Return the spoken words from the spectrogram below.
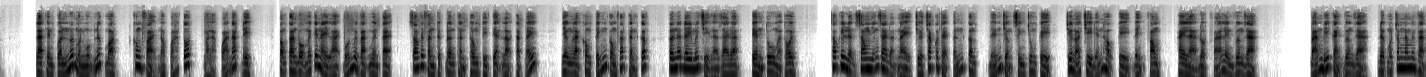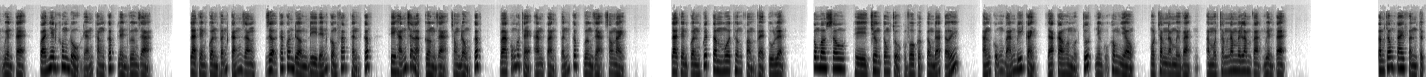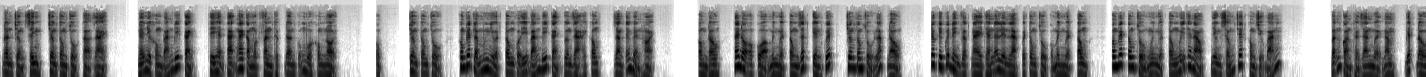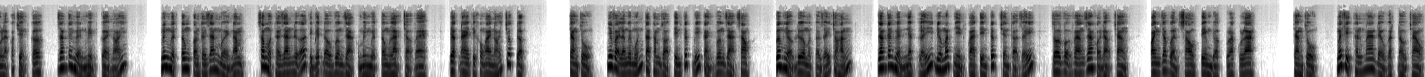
là thiền quân nuốt một ngụm nước bọt, không phải nó quá tốt, mà là quá đắt đi. Cộng toàn bộ mấy cái này lại 40 vạn nguyên tệ, so với phần thực đơn thần thông thì tiện lợi thật đấy, nhưng lại không tính công pháp thần cấp, hơn nữa đây mới chỉ là giai đoạn tiền tu mà thôi. Sau khi luyện xong những giai đoạn này chưa chắc có thể tấn công đến trưởng sinh trung kỳ, chưa nói chi đến hậu kỳ, đỉnh phong hay là đột phá lên vương giả. Bán bí cảnh vương giả được 150 vạn nguyên tệ, quả nhiên không đủ đến thăng cấp lên vương giả. Là thiền quân vẫn cắn răng, dựa theo con đường đi đến công pháp thần cấp, thì hắn sẽ là cường giả trong đồng cấp và cũng có thể an toàn tấn cấp vương giả sau này. La Thiên quân quyết tâm mua thương phẩm về tu luyện. Không bao sâu thì trương tông chủ của vô cực tông đã tới. Hắn cũng bán bí cảnh, giá cao hơn một chút nhưng cũng không nhiều, 150 vạn, à 155 vạn nguyên tệ. Cầm trong tay phần thực đơn trường sinh, trương tông chủ thở dài. Nếu như không bán bí cảnh, thì hiện tại ngay cả một phần thực đơn cũng mua không nổi. Ục, trương tông chủ, không biết là Minh Nguyệt Tông có ý bán bí cảnh vương giả hay không? Giang Thế Huyền hỏi. Không đâu, thái độ của Minh Nguyệt Tông rất kiên quyết, Trương Tông Chủ lắc đầu. Trước khi quyết định việc này thì hắn đã liên lạc với Tông Chủ của Minh Nguyệt Tông. Không biết Tông Chủ Minh Nguyệt Tông nghĩ thế nào, nhưng sống chết không chịu bán. Vẫn còn thời gian 10 năm, biết đâu lại có chuyển cơ. Giang Thế Huyền mỉm cười nói. Minh Nguyệt Tông còn thời gian 10 năm, sau một thời gian nữa thì biết đâu vương giả của Minh Nguyệt Tông lại trở về. Việc này thì không ai nói trước được. Chàng chủ, như vậy là người muốn ta thăm dò tin tức bí cảnh vương giả sao? Vương Hiểu đưa một tờ giấy cho hắn. Giang Thái Huyền nhận lấy, đưa mắt nhìn qua tin tức trên tờ giấy, rồi vội vàng ra khỏi đạo tràng, quanh ra vườn sau tìm được Dracula. Chàng chủ, mấy vị thần ma đều gật đầu chào.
